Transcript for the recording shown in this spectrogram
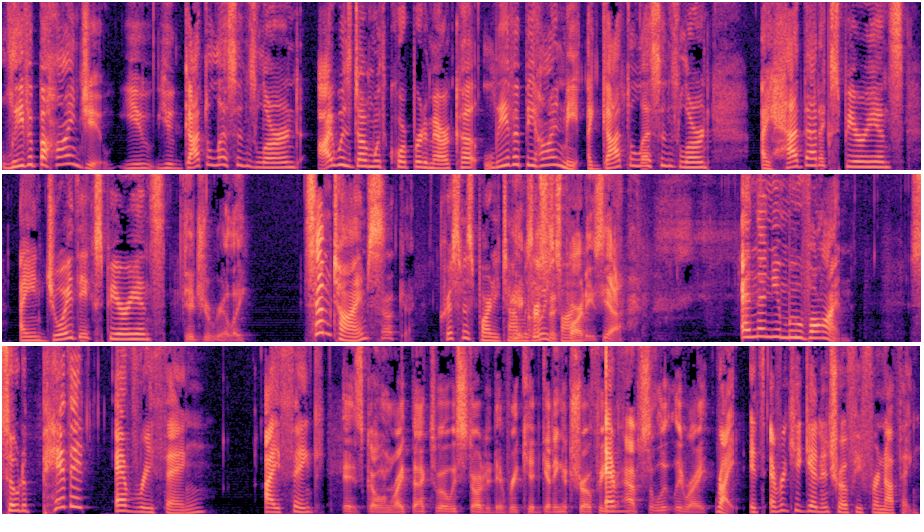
Leave it behind you. You you got the lessons learned. I was done with corporate America. Leave it behind me. I got the lessons learned. I had that experience. I enjoyed the experience. Did you really? Sometimes Okay. Christmas party time Yeah, was always Christmas fun. parties. Yeah. and then you move on. So to pivot everything, I think Is going right back to where we started. Every kid getting a trophy. You're absolutely right. Right. It's every kid getting a trophy for nothing.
